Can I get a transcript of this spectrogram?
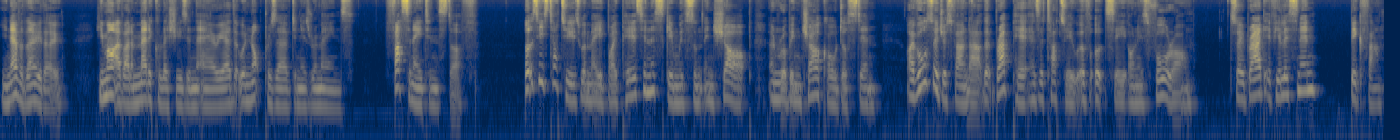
You never know though. He might have had medical issues in the area that were not preserved in his remains. Fascinating stuff. Ötzi's tattoos were made by piercing the skin with something sharp and rubbing charcoal dust in. I've also just found out that Brad Pitt has a tattoo of Ötzi on his forearm. So, Brad, if you're listening, big fan.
